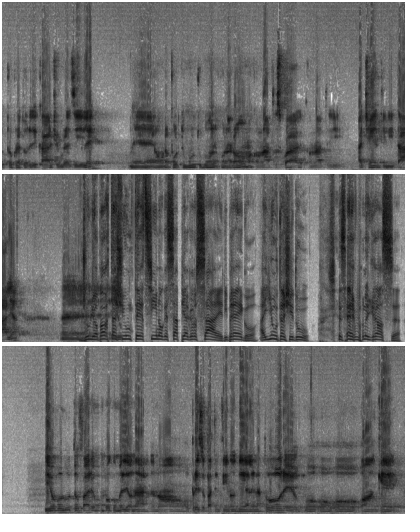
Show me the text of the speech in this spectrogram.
il procuratore del calcio in Brasile eh, ho un rapporto molto buono con la Roma, con altre squadre, con altri agenti in Italia. Eh, Giulio, portaci io... un terzino che sappia grossare, ti prego, aiutaci tu, ci servono i cross. Io ho voluto fare un po' come Leonardo, no? ho preso patentino di allenatore, ho, ho, ho anche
